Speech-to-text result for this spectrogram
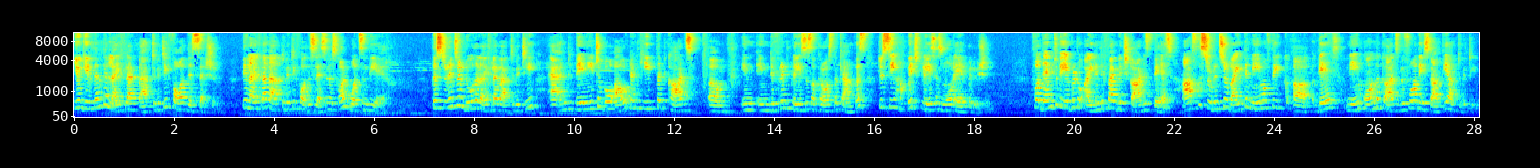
you give them the life lab activity for this session. The life lab activity for this lesson is called What's in the Air. The students will do the life lab activity and they need to go out and keep the cards um, in, in different places across the campus to see how, which place has more air pollution. For them to be able to identify which card is theirs, ask the students to write the name of the uh, their name on the cards before they start the activity.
